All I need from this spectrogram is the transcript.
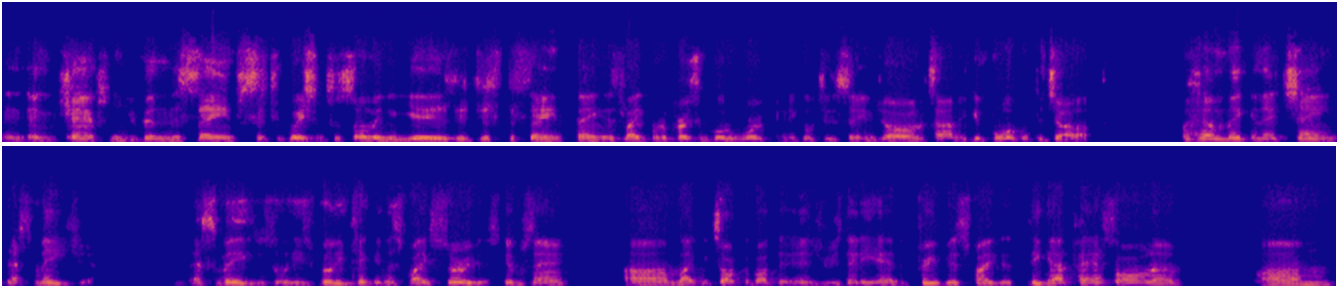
in, in camps, when you've been in the same situation for so many years, it's just the same thing. It's like when a person go to work and they go to the same job all the time, they get bored with the job. For him making that change, that's major. That's major. So he's really taking this fight serious. You know what I'm saying? Um, like we talked about the injuries that he had the previous fight. He got past all of them. Um,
